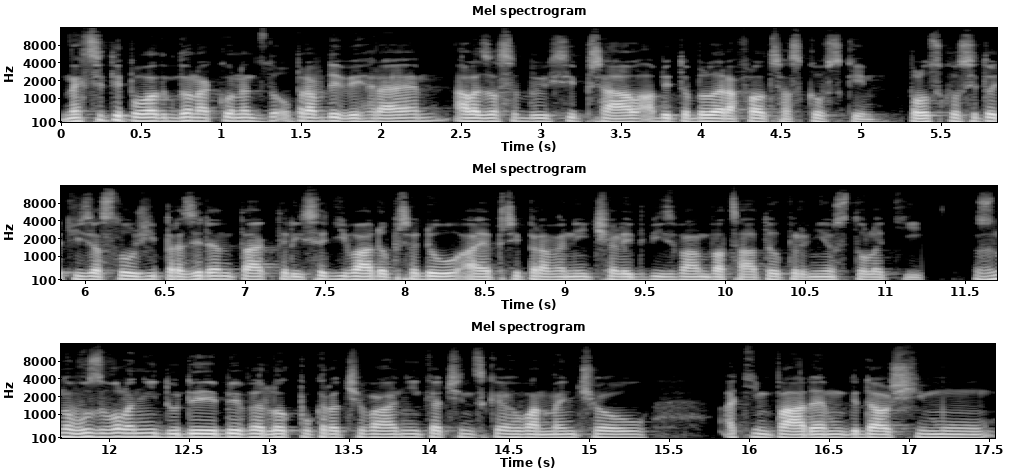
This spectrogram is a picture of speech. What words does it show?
Nechci typovat, kdo nakonec doopravdy vyhraje, ale zase bych si přál, aby to byl Rafal Třaskovský. Polsko si totiž zaslouží prezidenta, který se dívá dopředu a je připravený čelit výzvám 21. století. Znovu zvolení Dudy by vedlo k pokračování kačinského man show a tím pádem k dalšímu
